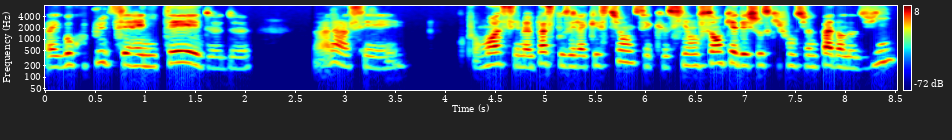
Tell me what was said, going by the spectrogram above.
avec beaucoup plus de sérénité et de, voilà, c'est pour moi, c'est même pas se poser la question, c'est que si on sent qu'il y a des choses qui fonctionnent pas dans notre vie,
